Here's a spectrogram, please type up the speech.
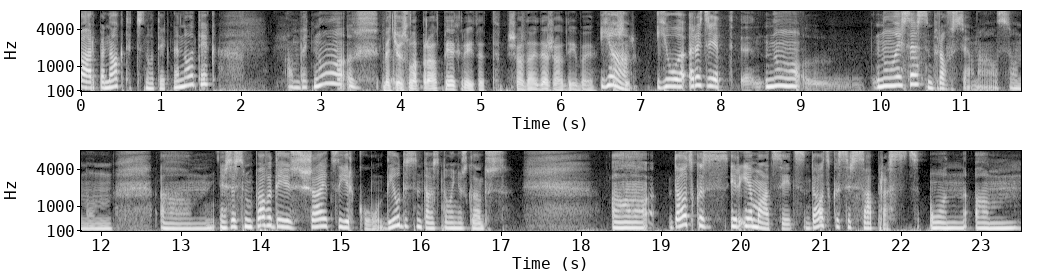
Pārpa nakti tas notiek, nenotiek. Um, bet, nu, bet jūs labprāt piekrītat šādai dažādībai? Jā, jo redziet, nu, nu, es esmu profesionāls. Un, un, um, es esmu pavadījusi šai cirku 28 gadus. Uh, daudz kas ir iemācīts, daudz kas ir saprasts. Un, um,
